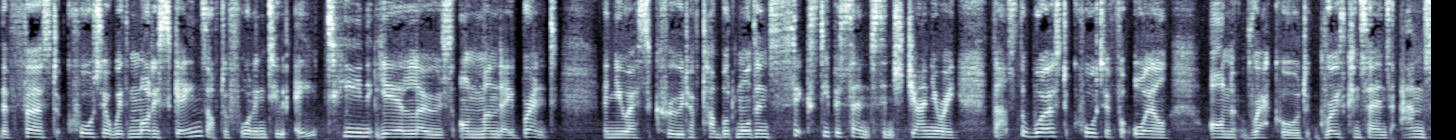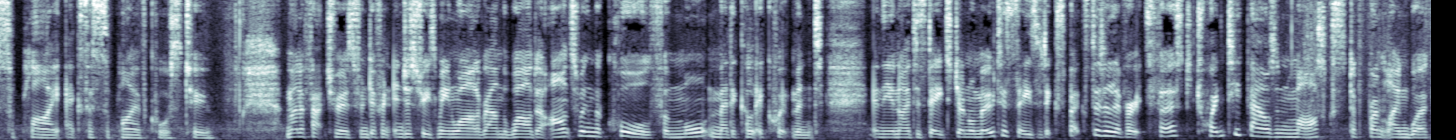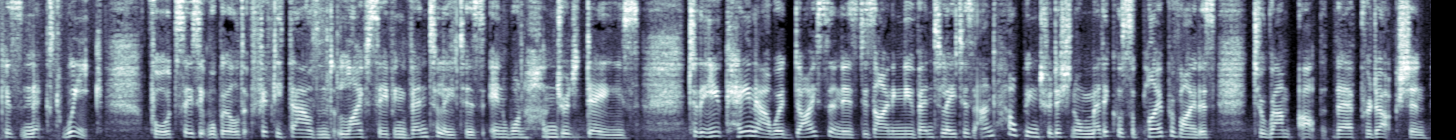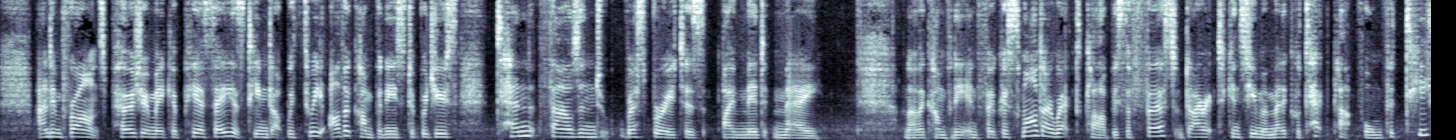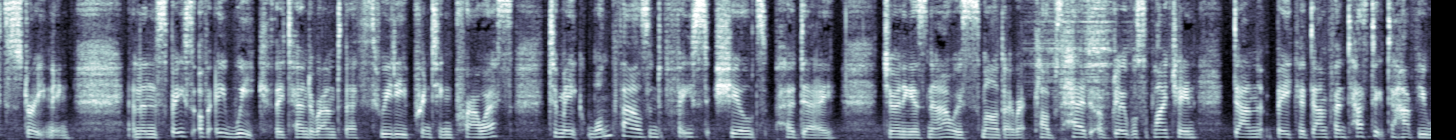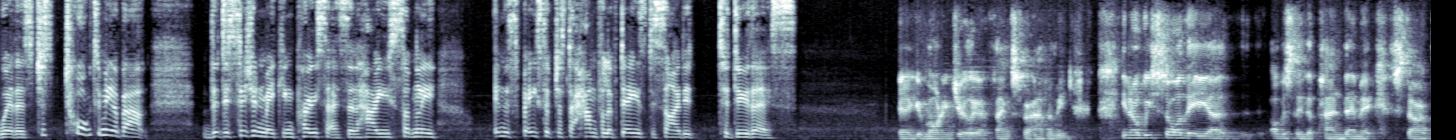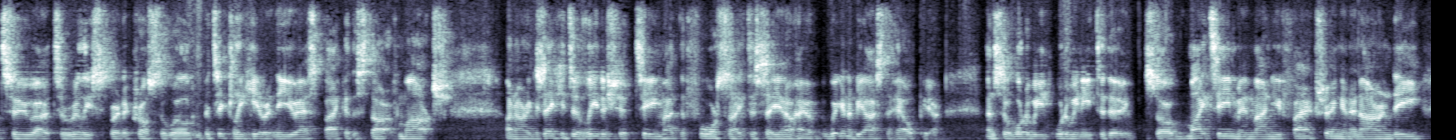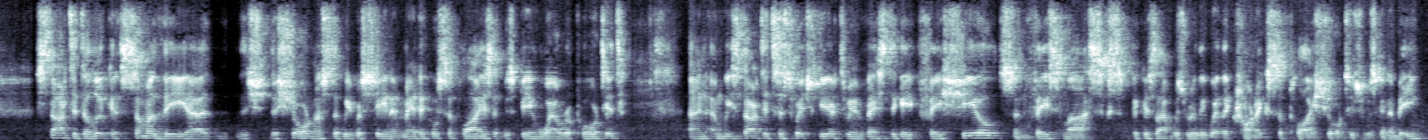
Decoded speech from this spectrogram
the first quarter with modest gains after falling to 18 year lows on Monday. Brent and US crude have tumbled more than 60% since January. That's the worst quarter for oil on record. Growth concerns and supply, excess supply, of course, too. Manufacturers from different industries, meanwhile, around the world are answering the call for more medical equipment. In the United States, General Motors says it expects to deliver its first 20,000 masks to frontline workers next week. Ford says it will build 50,000 life-saving ventilators in 100 days. To the UK, Where Dyson is designing new ventilators and helping traditional medical supply providers to ramp up their production. And in France, Peugeot maker PSA has teamed up with three other companies to produce 10,000 respirators by mid-May. Another company in focus, Smile Direct Club, is the first direct-to-consumer medical tech platform for teeth straightening. And in the space of a week, they turned around their 3D printing prowess to make 1,000 face shields per day. Joining us now is Smile Direct Club's head of global supply chain, Dan Baker. Dan, fantastic to have you with us. Just talk to me about the decision-making process and how you suddenly, in the space of just a handful of days, decided to do this. Yeah, good morning, Julia. Thanks for having me. You know, we saw the uh, obviously the pandemic start to uh, to really spread across the world, and particularly here in the US back at the start of March. And our executive leadership team had the foresight to say, you know, how, we're going to be asked to help here, and so what do we what do we need to do? So my team in manufacturing and in R and D started to look at some of the, uh, the, sh- the shortness that we were seeing in medical supplies that was being well reported. And, and we started to switch gear to investigate face shields and face masks because that was really where the chronic supply shortage was going to be.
